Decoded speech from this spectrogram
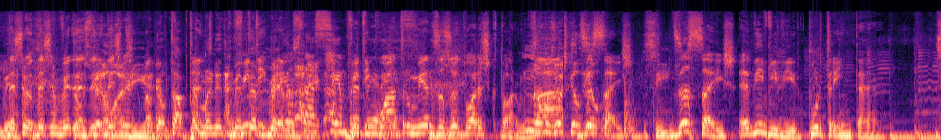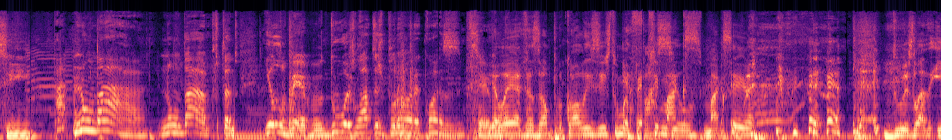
Deixa- Deixa-me ver. Estou a perceber a deixa-me- lógica. Ele está Portanto, permanentemente a 20 beber. Ele está sempre a beber. 24 menos as 8 horas que dorme. Não, mas eu acho que ele- 16. Sim. 16 a dividir por 30. Sim. Pá, não dá. Não dá. Portanto, ele bebe duas latas por hora, quase. Percebe? Ele é a razão por qual existe uma É Pepsi fácil. Max. Max é ele. Duas latas. E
